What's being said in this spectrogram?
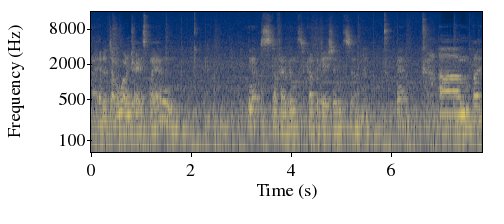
I had a double lung transplant, and you know stuff happens, complications. So yeah, um, but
